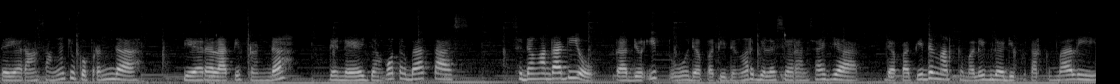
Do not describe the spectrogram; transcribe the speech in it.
daya rangsangnya cukup rendah, biaya relatif rendah, dan daya jangkau terbatas. Sedangkan radio, radio itu dapat didengar bila siaran saja, dapat didengar kembali bila diputar kembali.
